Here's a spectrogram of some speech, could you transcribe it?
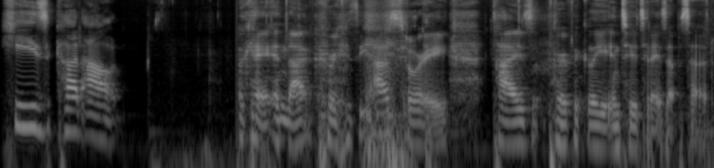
He's cut out. Okay, and that crazy ass story ties perfectly into today's episode.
